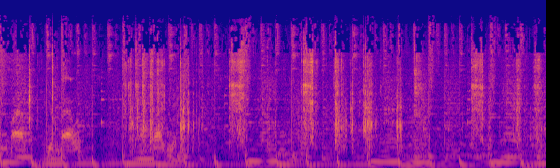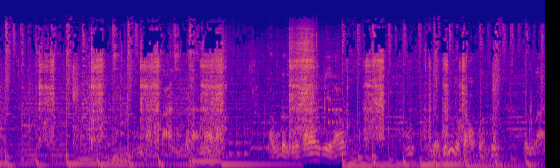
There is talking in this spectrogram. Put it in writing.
Vừa bao vừa bao á sao cũng được tại các bạn nói là là cũng đừng vậy thôi gì đâu. Vừa dính vô cái hộp là cứ dừng lại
